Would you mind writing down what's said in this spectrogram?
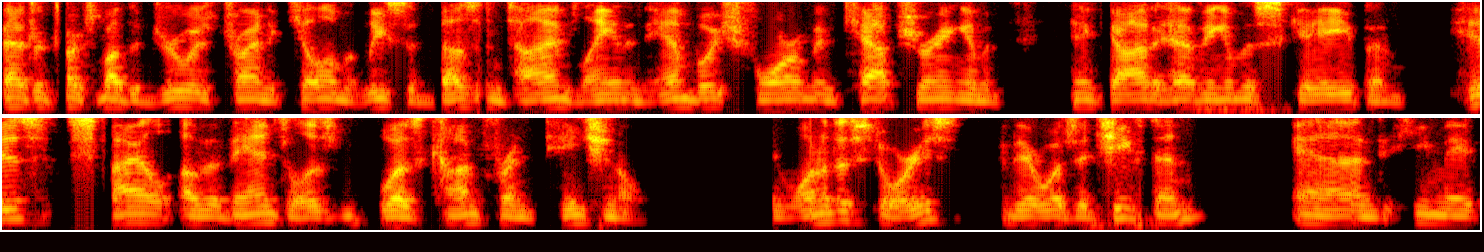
Patrick talks about the Druids trying to kill him at least a dozen times, laying an ambush for him and capturing him, and thank God having him escape. And his style of evangelism was confrontational. In one of the stories, there was a chieftain and he made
